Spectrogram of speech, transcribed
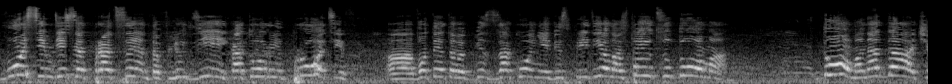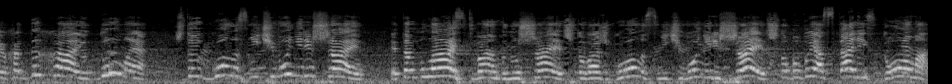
80% людей, которые против а, вот этого беззакония, беспредела, остаются дома дома, на дачах, отдыхают, думая, что их голос ничего не решает. Эта власть вам внушает, что ваш голос ничего не решает, чтобы вы остались дома,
